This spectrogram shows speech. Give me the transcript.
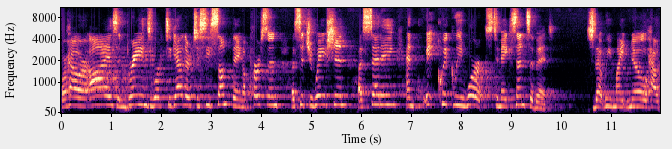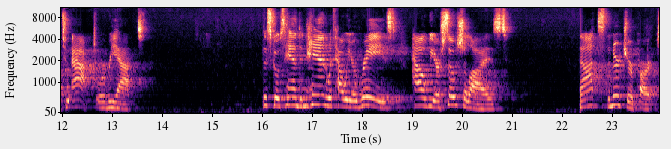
Or how our eyes and brains work together to see something, a person, a situation, a setting, and it quickly works to make sense of it so that we might know how to act or react. This goes hand in hand with how we are raised, how we are socialized. That's the nurture part.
